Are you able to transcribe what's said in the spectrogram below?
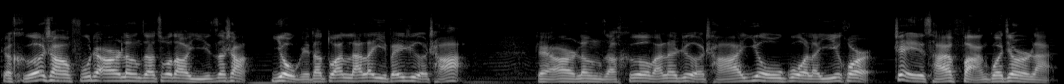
这和尚扶着二愣子坐到椅子上，又给他端来了一杯热茶。这二愣子喝完了热茶，又过了一会儿，这才反过劲儿来。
